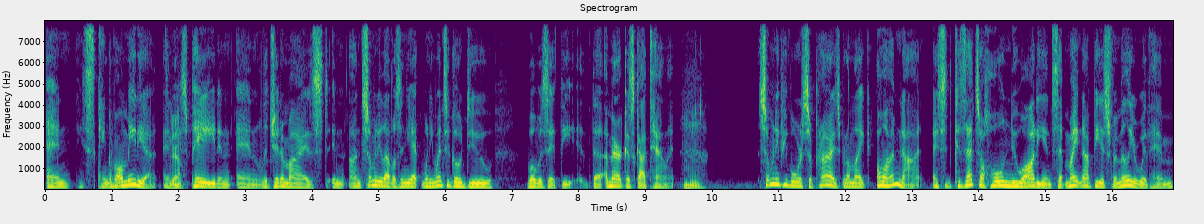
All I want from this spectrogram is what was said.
and he's king of all media, and Yeah. he's paid and and legitimized in on so many levels, and yet when he went to go do, what was it, the the America's Got Talent, mm-hmm. So many people were surprised, but I'm like, oh, I'm not. I said, because that's a whole new audience that might not be as familiar with him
